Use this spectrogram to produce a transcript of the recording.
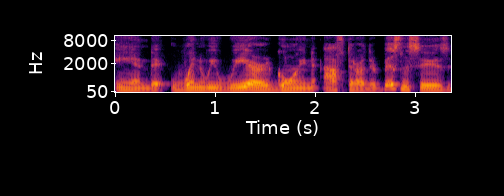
And when we were going after other businesses,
